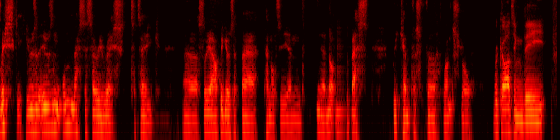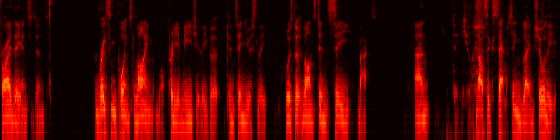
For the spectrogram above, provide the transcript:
risky. It was it was an unnecessary risk to take. Uh, so yeah, I think it was a fair penalty, and yeah, not the best weekend for, for Lance Stroll. Regarding the Friday incident, Racing Point's line, well, pretty immediately, but continuously, was that Lance didn't see Max. And Ridiculous. that's accepting blame, surely.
